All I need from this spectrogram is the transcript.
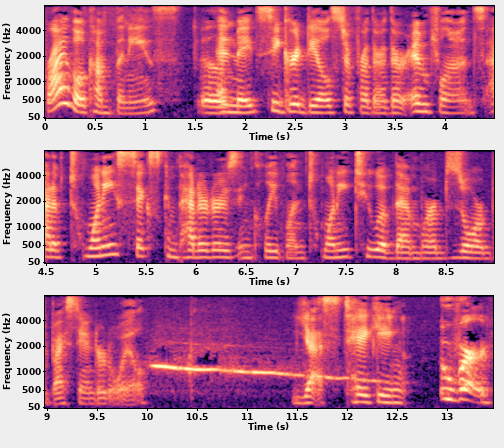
rival companies Ugh. and made secret deals to further their influence. Out of 26 competitors in Cleveland, 22 of them were absorbed by Standard Oil. Yes, taking over.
